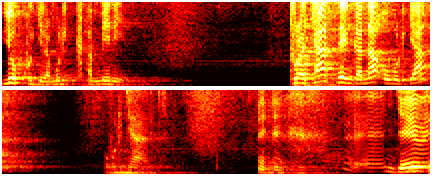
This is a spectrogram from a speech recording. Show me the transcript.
yo kugera muri kamere. Turacyasengana uburya? Uburyarya. Ngewe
